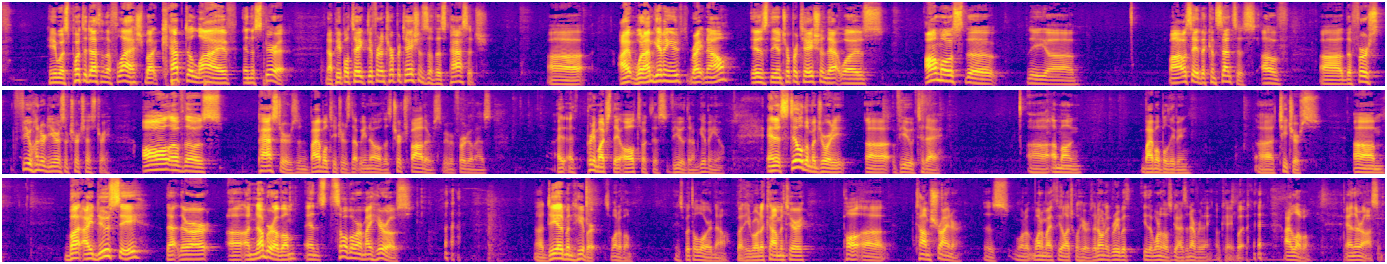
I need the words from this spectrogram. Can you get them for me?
He was put to death in the flesh, but kept alive in the spirit. Now, people take different interpretations of this passage. Uh, I, what I'm giving you right now is the interpretation that was almost the, the uh, well, I would say the consensus of uh, the first few hundred years of church history. All of those pastors and Bible teachers that we know, those church fathers, we refer to them as, I, I, pretty much they all took this view that I'm giving you. And it's still the majority uh, view today uh, among Bible believing uh, teachers. Um, but I do see that there are uh, a number of them, and some of them are my heroes. uh, D. Edmond Hiebert is one of them. He's with the Lord now, but he wrote a commentary. Paul, uh, Tom Schreiner is one of, one of my theological heroes. I don't agree with either one of those guys and everything, okay, but I love them, and they're awesome.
